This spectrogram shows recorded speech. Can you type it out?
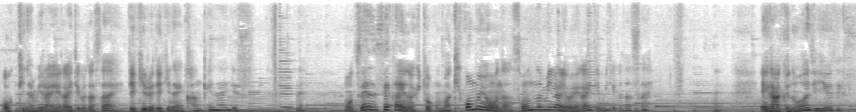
大きな未来描いてください。できるできない関係ないです、ね、もう全世界の人を巻き込むようなそんな未来を描いてみてください、ね、描くのは自由です。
